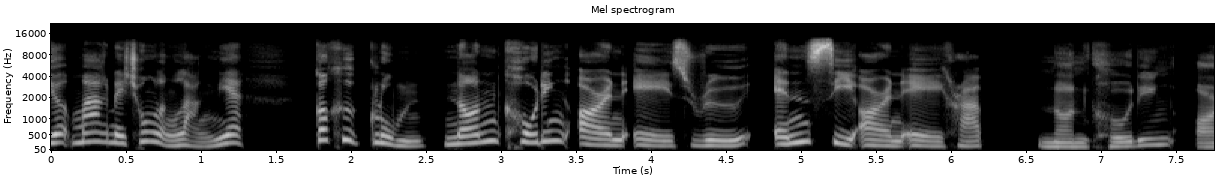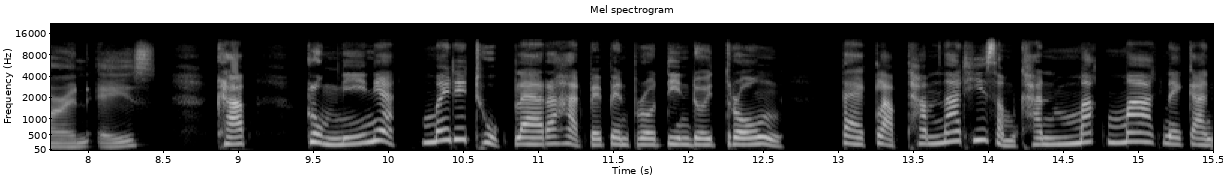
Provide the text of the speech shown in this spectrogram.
เยอะมากในช่วงหลัง ๆ เนี่ย ก็คือกลุ่ม non-coding RNAs หรือ ncRNA ครับ non-coding RNAs ครับ กลุ่มนี้เนี่ยไม่ได้ถูกแปลรหัสไปเป็นโปรตีนโดยตรง แต่กลับทำหน้าที่สำคัญมาก ๆ ในการ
